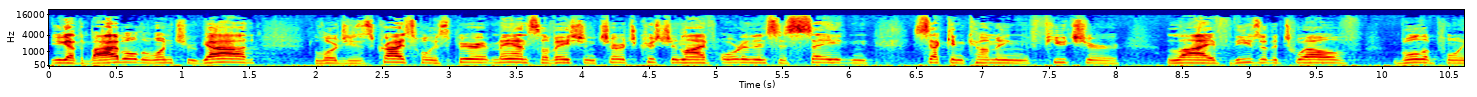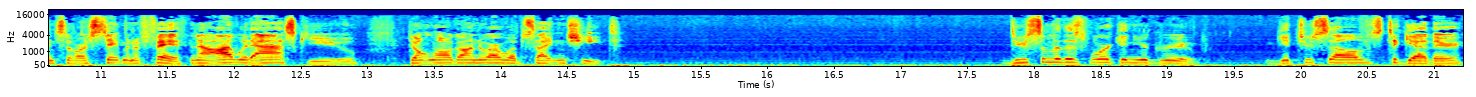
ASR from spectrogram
you got the Bible, the one true God the Lord Jesus Christ, Holy Spirit, man, salvation, church, Christian life, ordinances, Satan, second coming, future life. These are the 12 bullet points of our statement of faith. Now, I would ask you don't log on to our website and cheat. Do some of this work in your group. Get yourselves together,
